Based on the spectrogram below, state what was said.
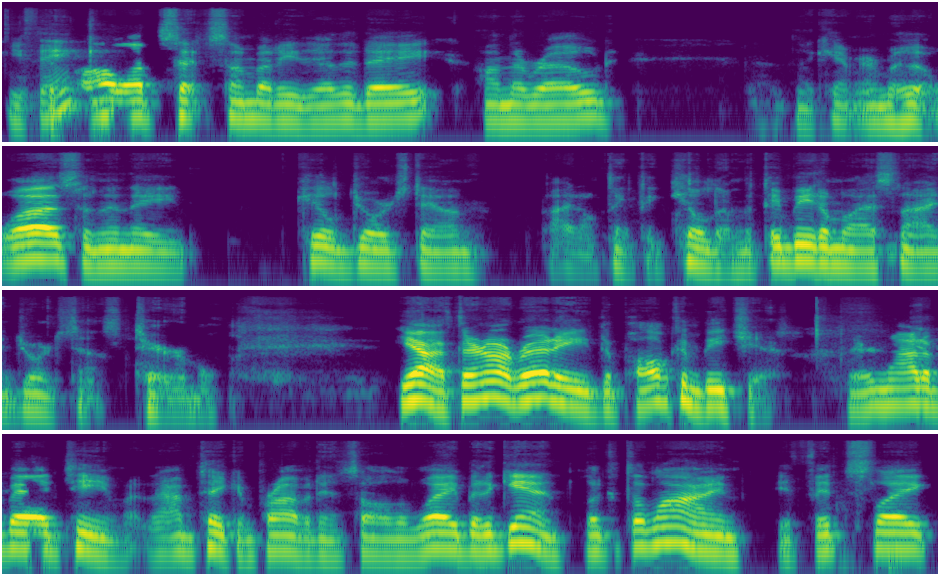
You think? DePaul upset somebody the other day on the road I can't remember who it was, and then they killed Georgetown. I don't think they killed them, but they beat them last night. Georgetown's terrible. Yeah, if they're not ready, DePaul can beat you. They're not a bad team. I'm taking Providence all the way. But again, look at the line. If it's like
